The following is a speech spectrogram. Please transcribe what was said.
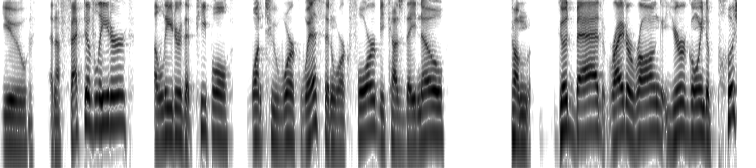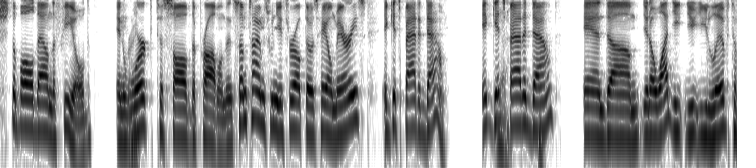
you an effective leader, a leader that people want to work with and work for because they know come good, bad, right or wrong, you're going to push the ball down the field and right. work to solve the problem. And sometimes when you throw up those Hail Marys, it gets batted down. It gets yeah. batted down. And um, you know what? You, you you live to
